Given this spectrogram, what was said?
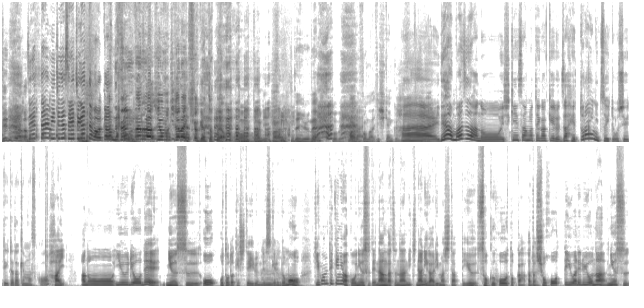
全然わかんない絶で対道ですれ違ってもわかんない。全然ラジオ向きじゃない企画やっちゃったよ。本当に。はい、っていうね。まあ、はいそんな石健君はい。ではまずあの石健さんが手掛けるザ・ヘッドラインについて教えていただけますか？すはい。あのー有料でニュースをお届けしているんですけれども、基本的にはこうニュースで何月何日何がありましたっていう速報とかあとは処方って言われるようなニュース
